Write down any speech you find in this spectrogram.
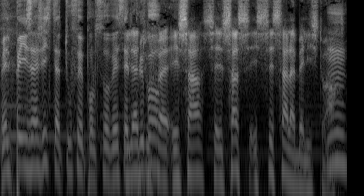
Mais le paysagiste a tout fait pour le sauver, c'est Il le a plus tout beau. fait. Et ça, c'est ça, c'est c'est ça la belle histoire. Hmm.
